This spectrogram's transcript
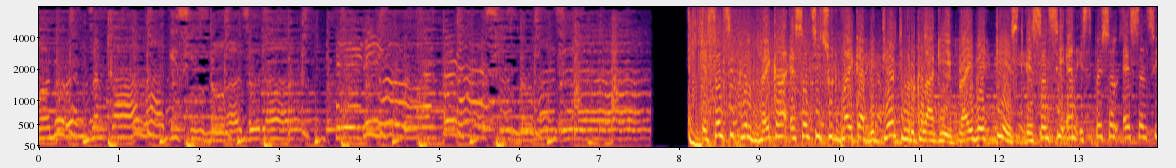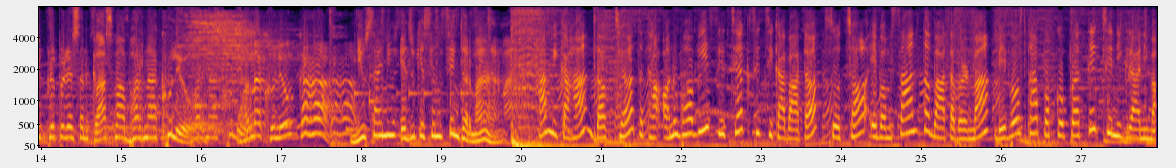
मनोरञ्जनका लागि सुन्नु हजुर एसएलसी फेल भएका एसएलसी छुट भएका विद्यार्थीहरूका लागि private test SLC and special SLC preparation क्लासमा भर्ना खुल्यो भर्ना खुल्यो कहाँ न्यू साइनिङ एजुकेसन सेन्टरमा हामी कहाँ दक्ष तथा अनुभवी शिक्षक शिक्षिकाबाट स्वच्छ एवं शान्त वातावरणमा व्यवस्थापकको प्रत्यक्ष निगरानीमा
